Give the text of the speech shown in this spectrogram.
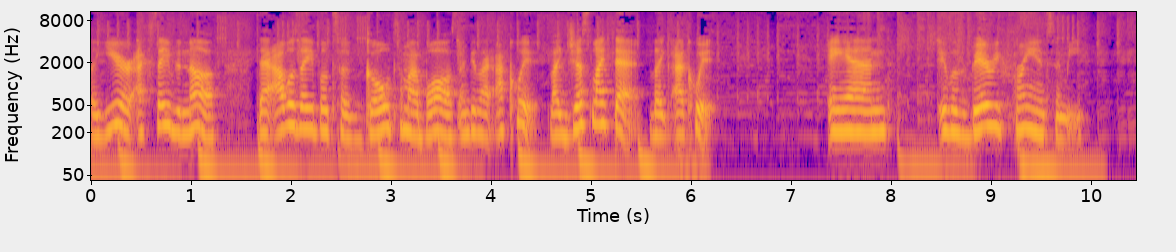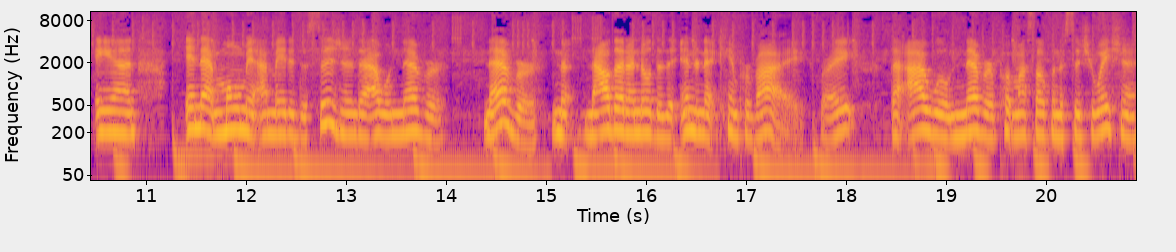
a year i saved enough that i was able to go to my boss and be like i quit. Like just like that. Like i quit. And it was very freeing to me. And in that moment, I made a decision that I will never, never, now that I know that the internet can provide, right? That I will never put myself in a situation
